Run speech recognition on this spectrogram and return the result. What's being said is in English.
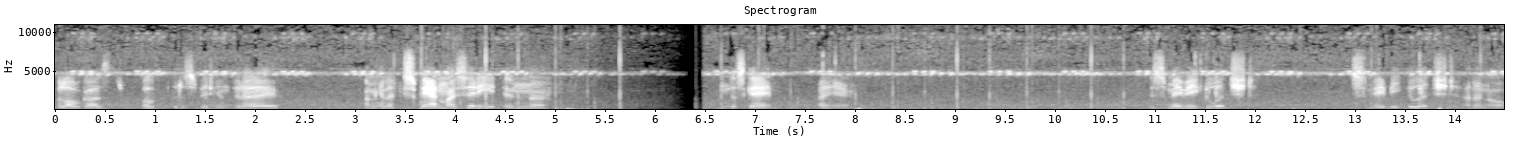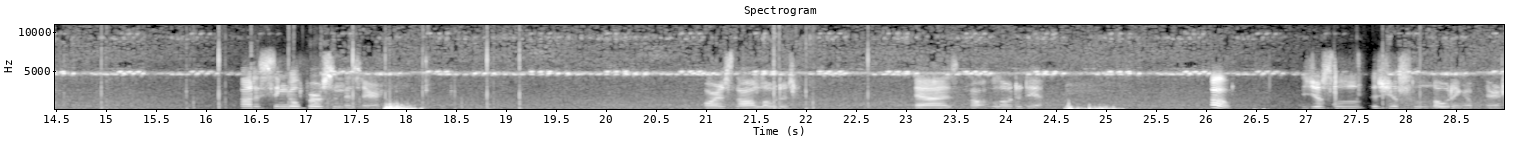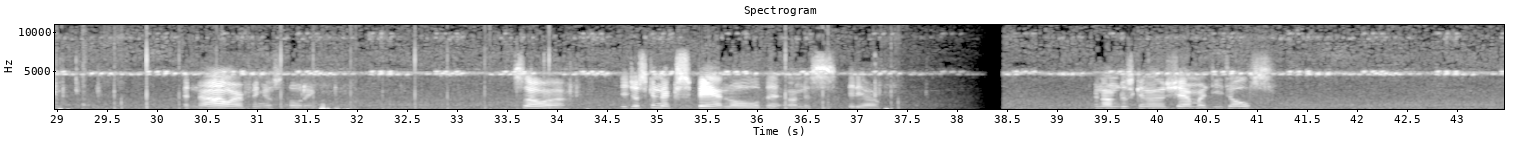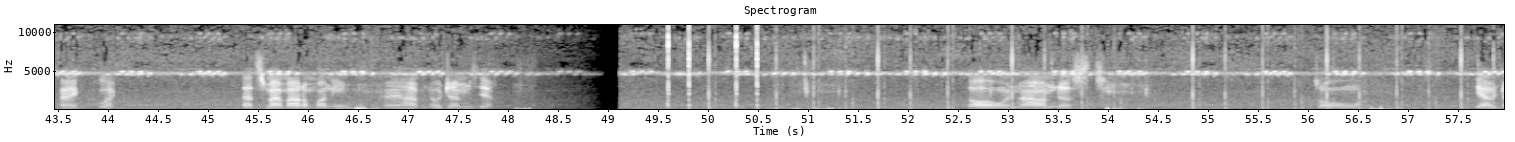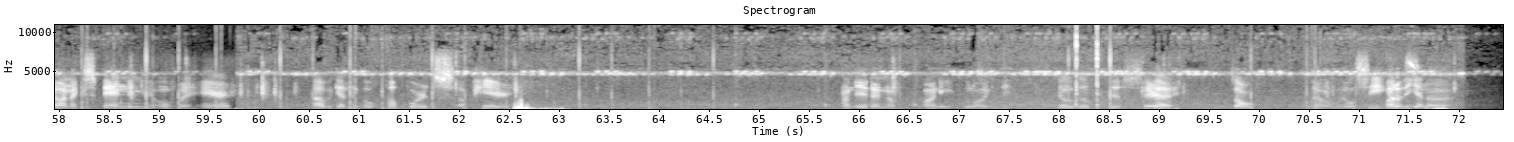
Hello guys, welcome to this video. And today, I'm gonna expand my city in uh, in this game right here. This may be glitched. This may be glitched. I don't know. Not a single person is there, or it's not loaded. Yeah, it's not loaded yet. Oh, it's just it's just loading up there. And now everything is loading. So, uh, you're just gonna expand a little bit on this video. And I'm just gonna share my details. I click. That's my amount of money. I have no gems yet. So, and now I'm just... So, yeah, we're done expanding over here. Now we're gonna go upwards up here. I need enough money to like build up this here. Okay. So, so we'll see. What are we gonna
